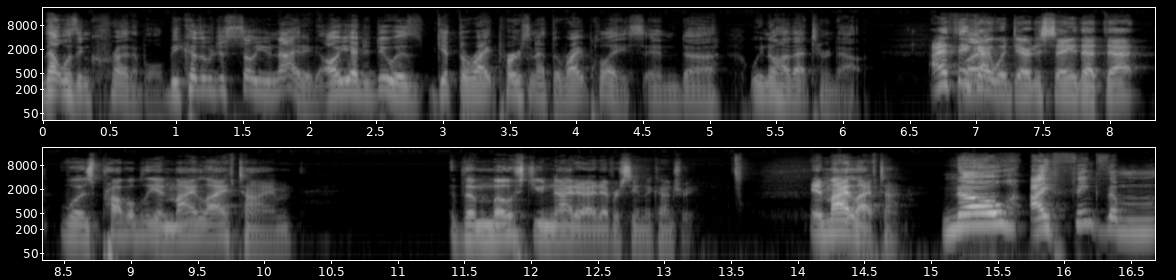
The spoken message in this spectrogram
that was incredible because it was just so united. All you had to do is get the right person at the right place, and uh, we know how that turned out. I think But- I would dare to say that that was probably in my lifetime the most united I'd ever seen the country. In my lifetime. No, I think the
